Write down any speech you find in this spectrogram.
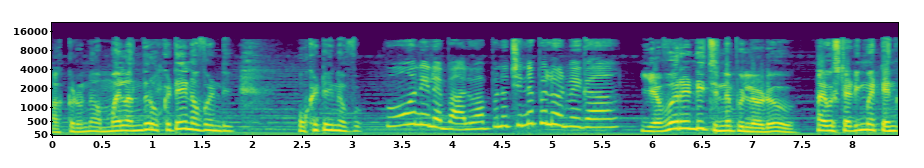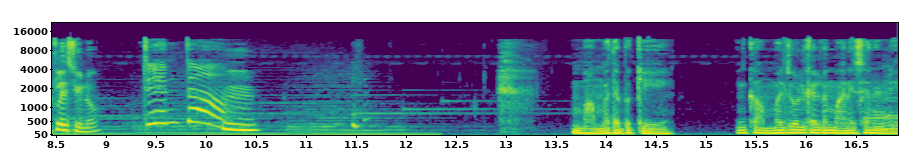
అక్కడున్న అమ్మాయిలందరూ ఒకటే నవ్వండి. ఒకటే నవ్వు. పోనీలే బాలు అప్పుడు నువ్వు చిన్న పిల్లోడివేగా? ఎవరండి చిన్న పిల్లోడు? I was studying my tenth class you know tenth? మా అమ్మ దెబ్బకి ఇంకా అమ్మాయిల జోలికి వెళ్ళడం మానేశానండి.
